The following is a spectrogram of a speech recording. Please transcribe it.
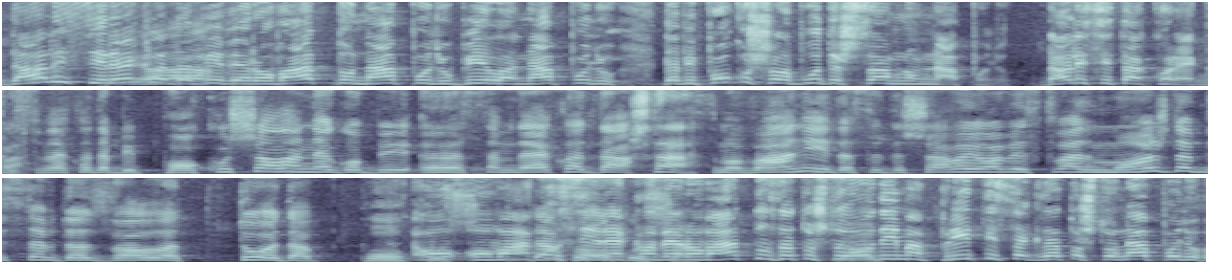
Da li si rekla da bi verovatno Napolju bila Napolju, da bi pokušala budeš sa mnom Napolju? Da li si tako rekla? Nisam rekla da bi pokušala, nego bi, e, sam rekla da Šta? smo vani i da se dešavaju ove stvari. Možda bi se dozvolila to da pokuš. Ovako si rekla, verovatno, zato što ovdje ima pritisak, zato što napolju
